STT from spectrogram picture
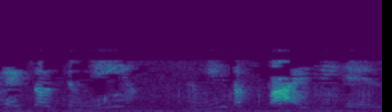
okay, so to me, to me, the 5D is,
